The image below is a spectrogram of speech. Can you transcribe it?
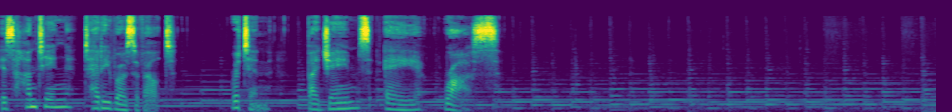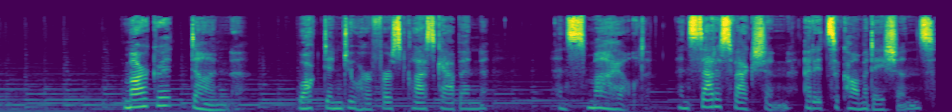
is Hunting Teddy Roosevelt, written by James A. Ross. Margaret Dunn walked into her first class cabin and smiled in satisfaction at its accommodations.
